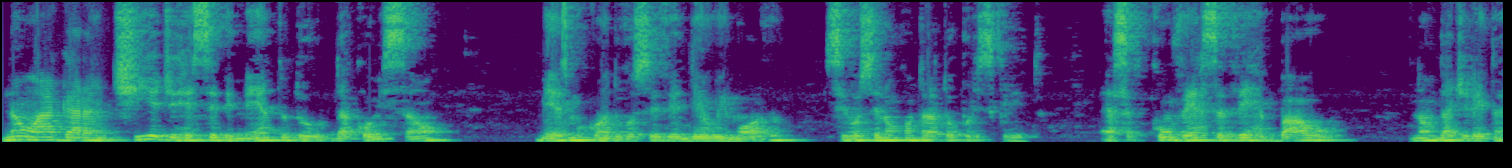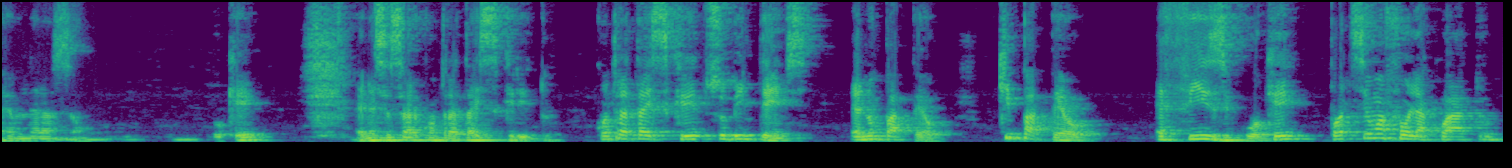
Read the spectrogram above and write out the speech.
Não há garantia de recebimento do, da comissão, mesmo quando você vendeu o imóvel, se você não contratou por escrito. Essa conversa verbal não dá direito à remuneração, ok? É necessário contratar escrito. Contratar escrito subentende-se, é no papel. Que papel? É físico, ok? Pode ser uma folha 4,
